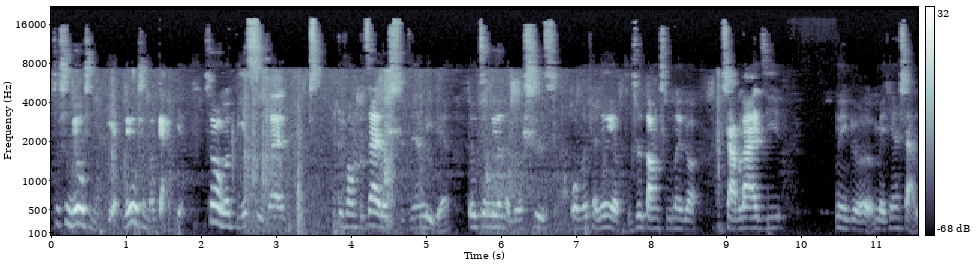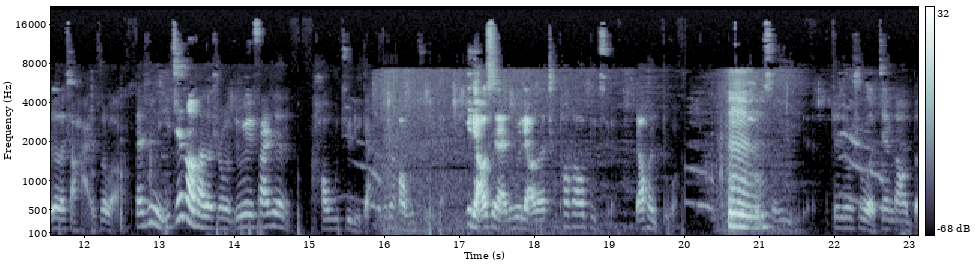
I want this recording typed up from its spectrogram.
就是没有什么变，没有什么改变。虽然我们彼此在对方不在的时间里边都经历了很多事情，我们肯定也不是当初那个傻不拉几、那个每天傻乐的小孩子了。但是你一见到他的时候，你就会发现毫无距离感，真的毫无距离感。一聊起来就会聊的滔滔不绝，聊很多。嗯，这就是我见到的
